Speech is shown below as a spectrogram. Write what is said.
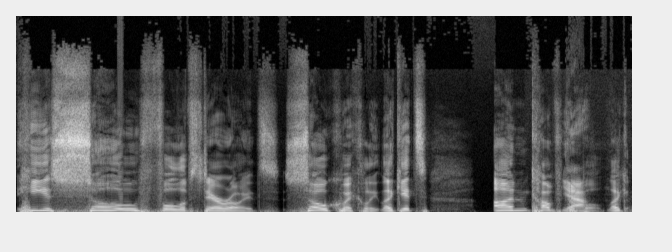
he is so full of steroids so quickly. Like it's uncomfortable. Yeah. Like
